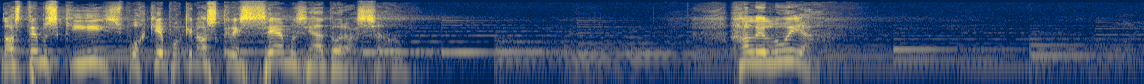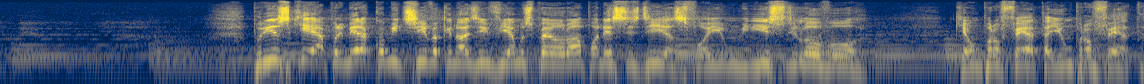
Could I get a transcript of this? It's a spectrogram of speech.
Nós temos que ir, por quê? Porque nós crescemos em adoração. Aleluia. Por isso que a primeira comitiva que nós enviamos para a Europa nesses dias foi um ministro de louvor, que é um profeta e um profeta.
